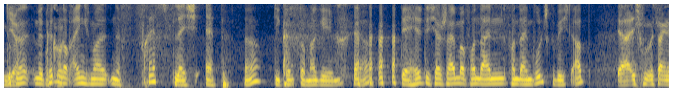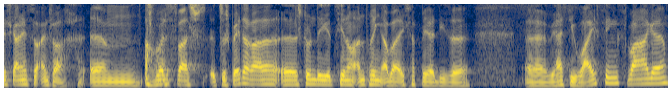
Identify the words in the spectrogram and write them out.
Ja, könnt, wir oh könnten Gott. doch eigentlich mal eine Fressflash-App, ja? die könntest du doch mal geben. Ja? Der hält dich ja scheinbar von, dein, von deinem Wunschgewicht ab. Ja, ich muss sagen, das ist gar nicht so einfach. Ähm, ich wollte es zwar zu späterer äh, Stunde jetzt hier noch anbringen, aber ich habe mir diese, äh, wie heißt die, Y-Things-Waage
